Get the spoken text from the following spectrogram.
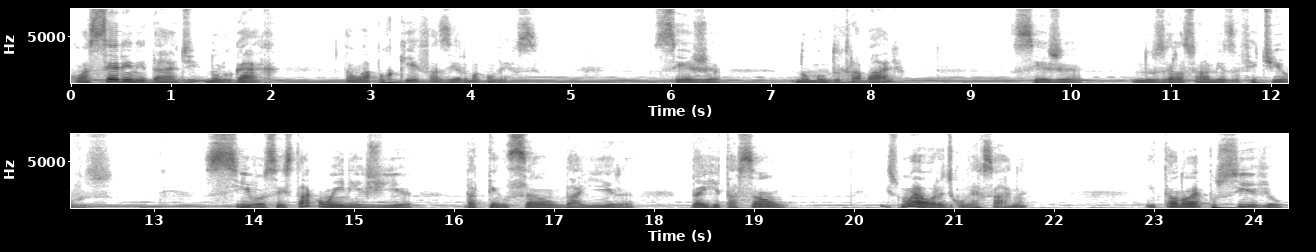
com a serenidade no lugar, não há por que fazer uma conversa. Seja no mundo do trabalho, seja nos relacionamentos afetivos, se você está com a energia da tensão, da ira, da irritação, isso não é hora de conversar, né? Então não é possível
